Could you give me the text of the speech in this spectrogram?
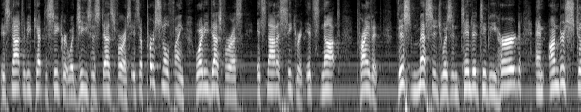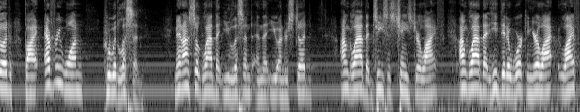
It's not to be kept a secret what Jesus does for us. It's a personal thing. What he does for us, it's not a secret. It's not private. This message was intended to be heard and understood by everyone who would listen. Man, I'm so glad that you listened and that you understood. I'm glad that Jesus changed your life. I'm glad that He did a work in your li- life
